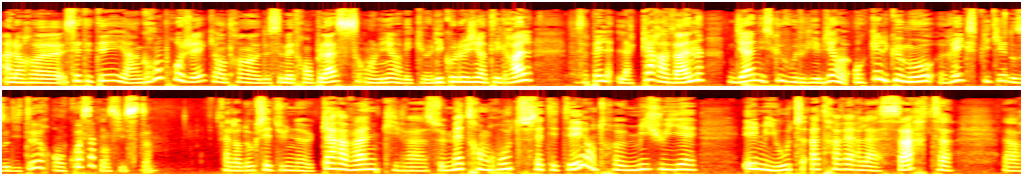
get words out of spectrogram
Alors euh, cet été, il y a un grand projet qui est en train de se mettre en place en lien avec euh, l'écologie intégrale. Ça s'appelle la caravane. Diane, est-ce que vous voudriez bien, en quelques mots, réexpliquer à nos auditeurs en quoi ça consiste? Alors donc c'est une caravane qui va se mettre en route cet été entre mi-juillet et mi-août à travers la Sarthe. Alors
